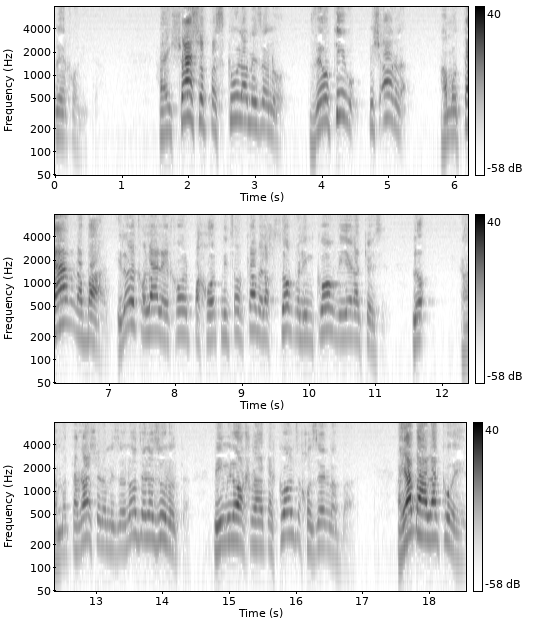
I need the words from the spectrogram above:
לאכול איתה. האישה שפסקו לה מזונות והותירו, נשאר לה. המותר לבעל. היא לא יכולה לאכול פחות מצורכה ולחסוך ולמכור ויהיה לה כסף. לא. המטרה של המזונות זה לזון אותה. ואם היא לא אכלה את הכל, זה חוזר לבעל. היה בעלה כהן,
